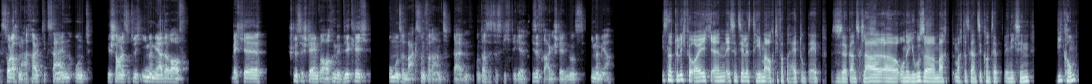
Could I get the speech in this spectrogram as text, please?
Es soll auch nachhaltig sein. Und wir schauen jetzt natürlich immer mehr darauf, welche Schlüsselstellen brauchen wir wirklich, um unseren Wachstum voranzutreiben? Und das ist das Wichtige. Diese Frage stellen wir uns immer mehr. Ist natürlich für euch ein essentielles Thema auch die Verbreitung der App. Das ist ja ganz klar, äh, ohne User macht, macht das ganze Konzept wenig Sinn. Wie kommt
